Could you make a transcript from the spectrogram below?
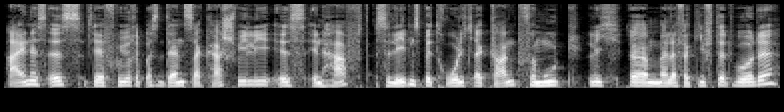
Eines ist, der frühere Präsident Saakashvili ist in Haft, ist lebensbedrohlich erkrankt, vermutlich ähm, weil er vergiftet wurde.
